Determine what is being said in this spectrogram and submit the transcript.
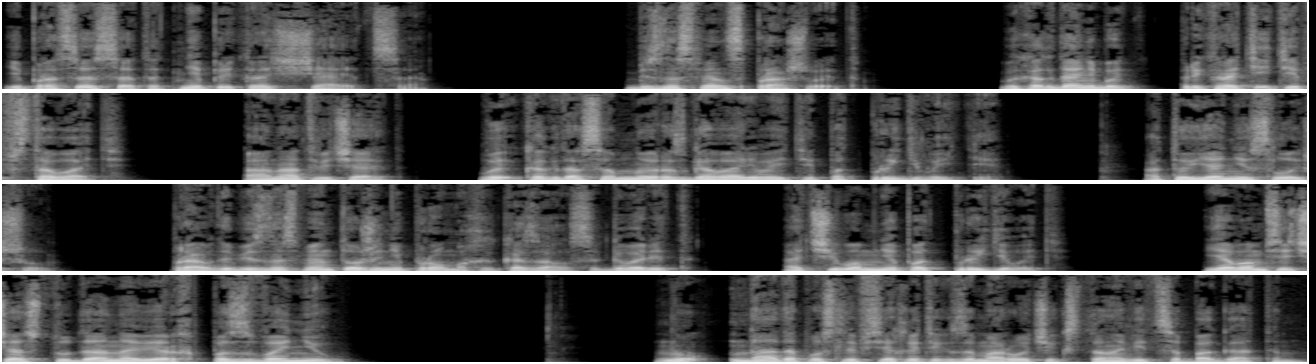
И процесс этот не прекращается. Бизнесмен спрашивает, «Вы когда-нибудь прекратите вставать?» А она отвечает, «Вы, когда со мной разговариваете, подпрыгивайте, а то я не слышу». Правда, бизнесмен тоже не промах оказался. Говорит, «А чего мне подпрыгивать? Я вам сейчас туда наверх позвоню». Ну, надо после всех этих заморочек становиться богатым.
